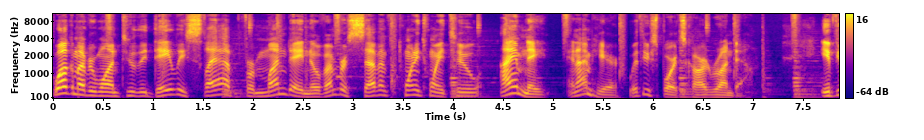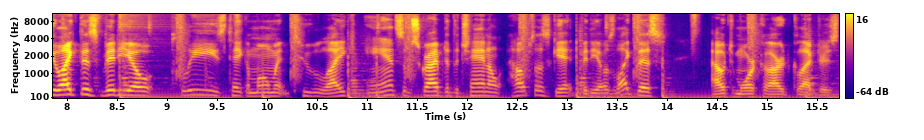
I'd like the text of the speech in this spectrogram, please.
Welcome, everyone, to the Daily Slab for Monday, November 7th, 2022. I am Nate, and I'm here with your sports card rundown. If you like this video, please take a moment to like and subscribe to the channel. Helps us get videos like this out to more card collectors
